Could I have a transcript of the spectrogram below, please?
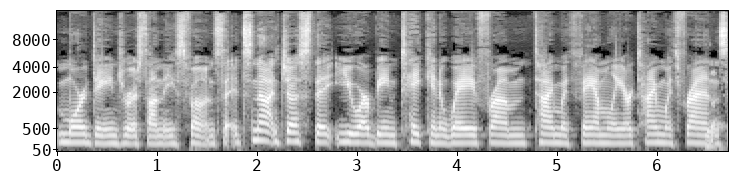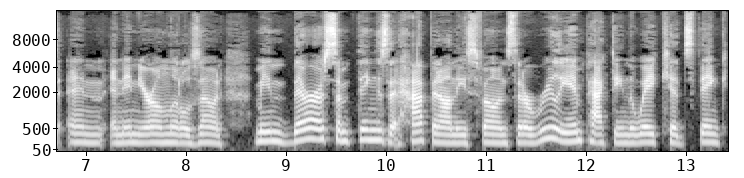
more dangerous on these phones. It's not just that you are being taken away from time with family or time with friends and, and in your own little zone. I mean, there are some things that happen on these phones that are really impacting the way kids think.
